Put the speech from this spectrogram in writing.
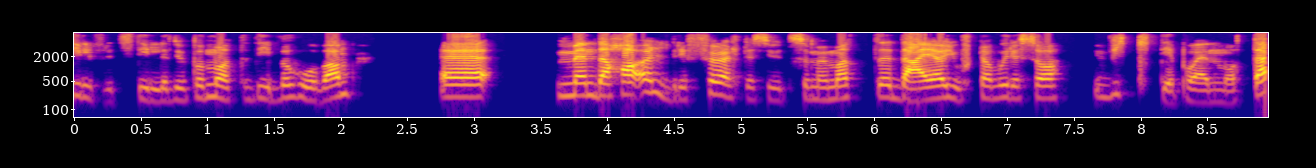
tilfredsstiller du på en måte de behovene. Eh, men det har aldri føltes ut som om at det jeg har gjort, har vært så viktig på en måte.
